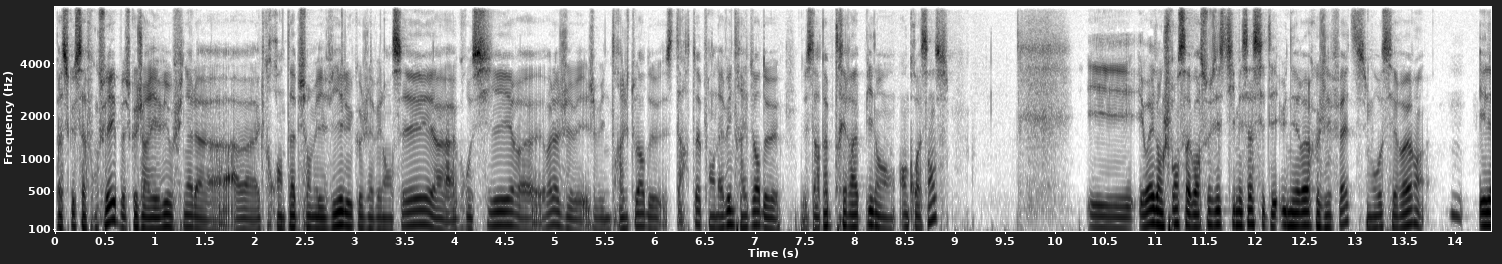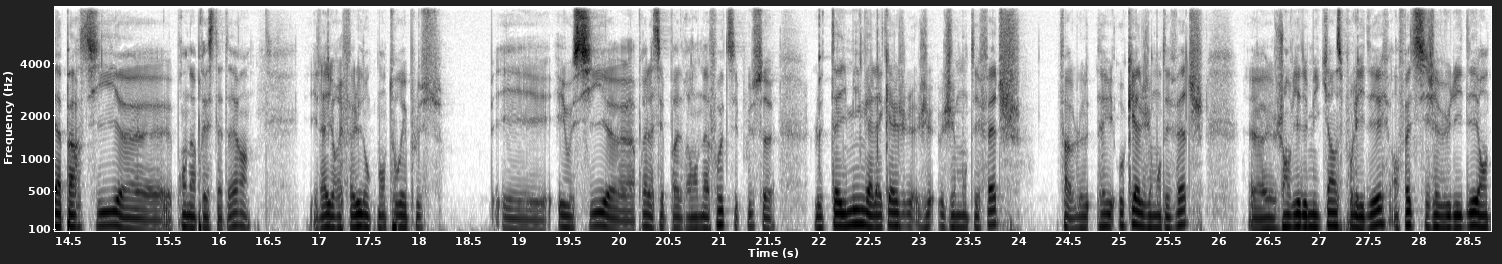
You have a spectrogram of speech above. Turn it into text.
Parce que ça fonctionnait, parce que j'arrivais au final à, être rentable sur mes villes que j'avais lancées, à grossir. Euh, voilà, j'avais une trajectoire de start-up, on avait une trajectoire de, de start-up très rapide en, croissance. Et, ouais, donc je pense avoir sous-estimé ça, c'était une erreur que j'ai faite, c'est une grosse erreur. Mm. Et la partie euh, prendre un prestataire. Et là, il aurait fallu donc m'entourer plus. Et, aussi, euh, après là c'est pas vraiment de ma faute, c'est plus le timing à laquelle j'ai monté Fetch, enfin le, auquel j'ai monté Fetch, euh, janvier 2015 pour l'idée. En fait, si j'avais eu l'idée en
